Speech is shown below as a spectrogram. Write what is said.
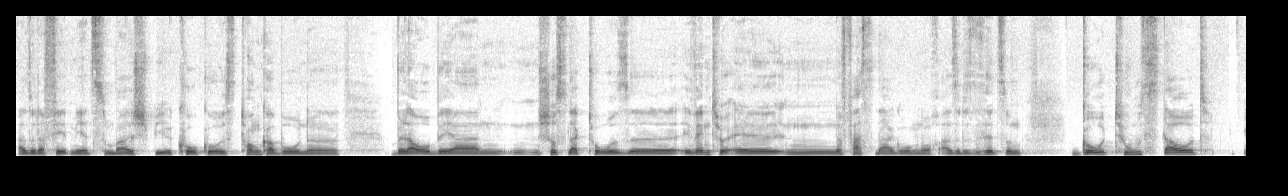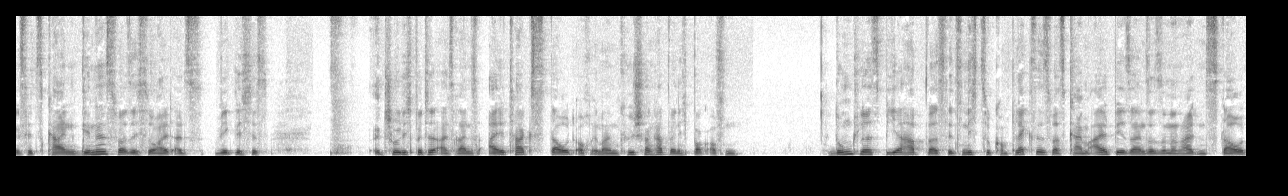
Also da fehlt mir jetzt zum Beispiel Kokos, Tonkabohne, Blaubeeren, ein Schuss Laktose, eventuell eine Fasslagerung noch. Also das ist jetzt so ein Go-To-Stout. Ist jetzt kein Guinness, was ich so halt als wirkliches, entschuldigt bitte, als reines Alltagsstout auch immer im Kühlschrank habe, wenn ich Bock auf ein dunkles Bier habe, was jetzt nicht zu komplex ist, was kein Altbier sein soll, sondern halt ein Stout,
